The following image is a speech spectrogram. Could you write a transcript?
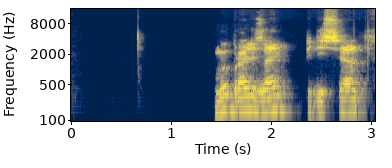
Мы брали займ 50,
